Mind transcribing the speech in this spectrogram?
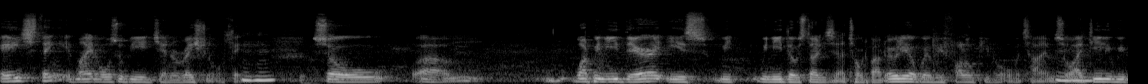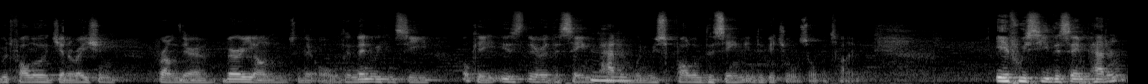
age thing. It might also be a generational thing. So um, what we need there is we, we need those studies I talked about earlier where we follow people over time. So mm-hmm. ideally we would follow a generation from their very young to their old, and then we can see okay, is there the same mm-hmm. pattern when we follow the same individuals over time? If we see the same pattern,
